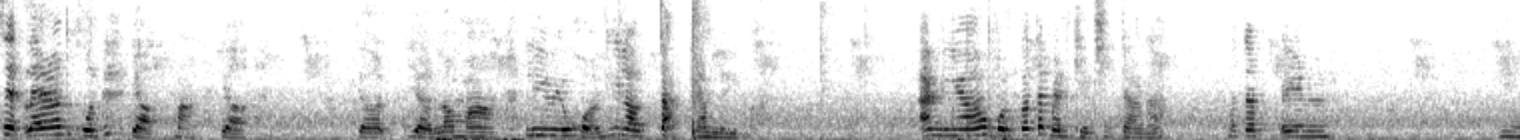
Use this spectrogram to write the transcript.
เสร็จแล้วทุกคนอย่ามาอย่าอย่าอย่าเรามารีวิวของที่เราจัดกันเลยมา อันนี้คนก็จะเป็นเข็มฉีดยานะ มันจะเป็นหนึ่ง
